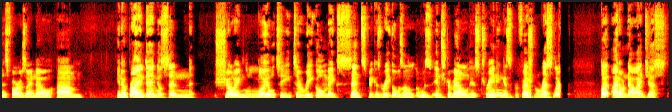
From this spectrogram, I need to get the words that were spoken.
as far as I know. Um, you know, Bryan Danielson showing loyalty to Regal makes sense because Regal was a, was instrumental in his training as a professional wrestler. But I don't know. I just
